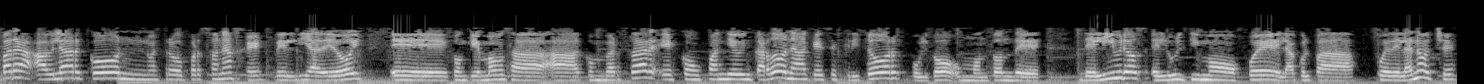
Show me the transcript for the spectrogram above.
para hablar con nuestro personaje del día de hoy, eh, con quien vamos a, conversar, es con Juan Diego Incardona, que es escritor, publicó un montón de, de libros, el último fue La culpa fue de la noche,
